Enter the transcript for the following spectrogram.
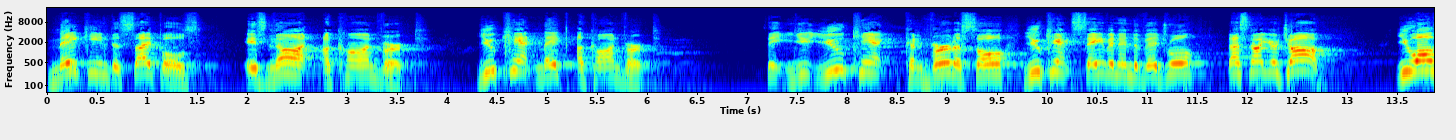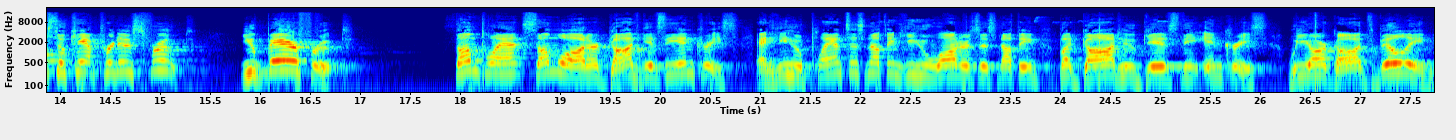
making disciples is not a convert. You can't make a convert. See, you, you can't convert a soul. You can't save an individual. That's not your job. You also can't produce fruit. You bear fruit. Some plant, some water, God gives the increase. And he who plants is nothing, he who waters is nothing, but God who gives the increase. We are God's building.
